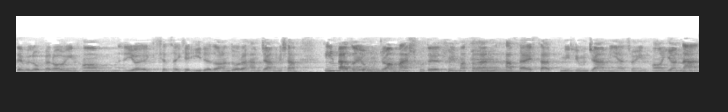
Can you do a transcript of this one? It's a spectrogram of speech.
دیولپرها و اینها یا کسایی که ایده دارن دوره هم جمع میشن این قضایی اونجا هم مشهوده توی مثلا 700 میلیون جمعیت و اینها یا نه؟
